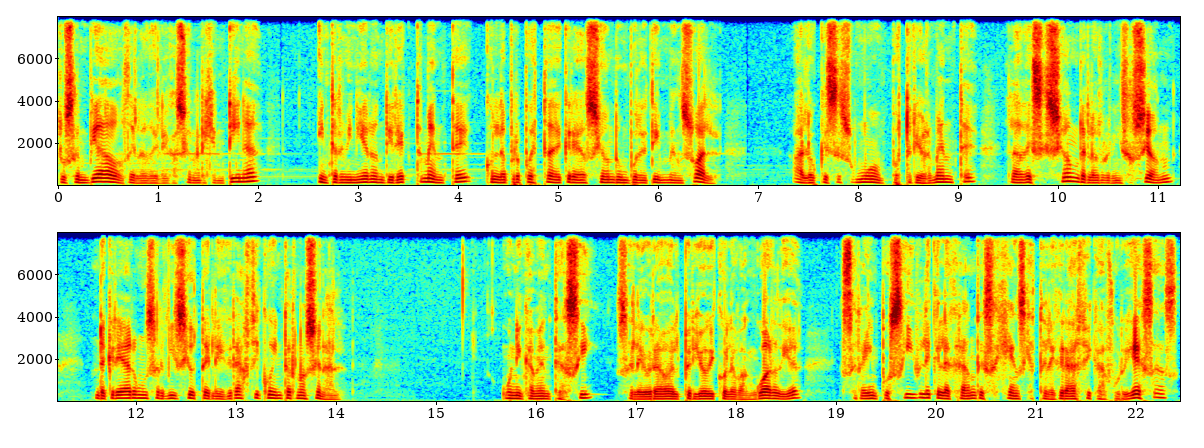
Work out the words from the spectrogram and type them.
los enviados de la delegación argentina intervinieron directamente con la propuesta de creación de un boletín mensual, a lo que se sumó posteriormente la decisión de la organización de crear un servicio telegráfico internacional. Únicamente así celebraba el periódico La Vanguardia, será imposible que las grandes agencias telegráficas burguesas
